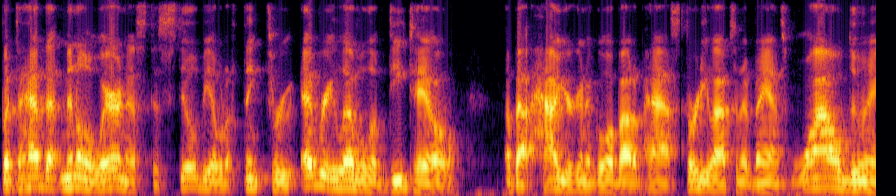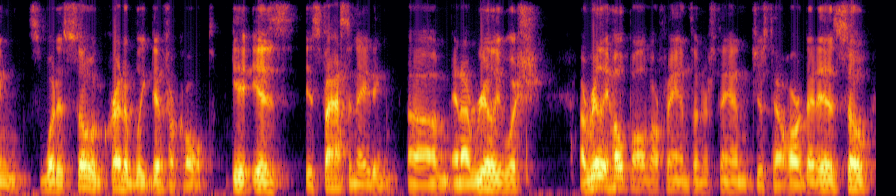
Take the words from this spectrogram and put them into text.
But to have that mental awareness to still be able to think through every level of detail about how you're going to go about a pass 30 laps in advance while doing what is so incredibly difficult is is fascinating. Um, and I really wish, I really hope all of our fans understand just how hard that is. So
